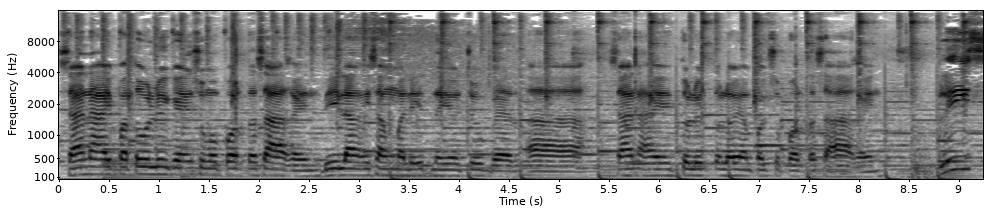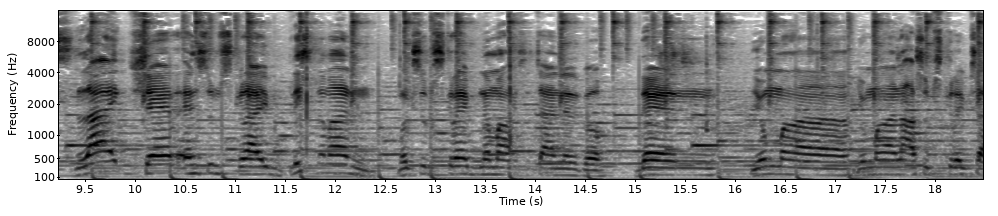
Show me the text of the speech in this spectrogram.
sana ay patuloy kayong sumuporta sa akin bilang isang maliit na YouTuber. Ah, sana ay tuloy-tuloy ang pagsuporta sa akin. Please like, share, and subscribe. Please naman, mag-subscribe naman kayo sa channel ko. Then, yung mga yung mga naka-subscribe sa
